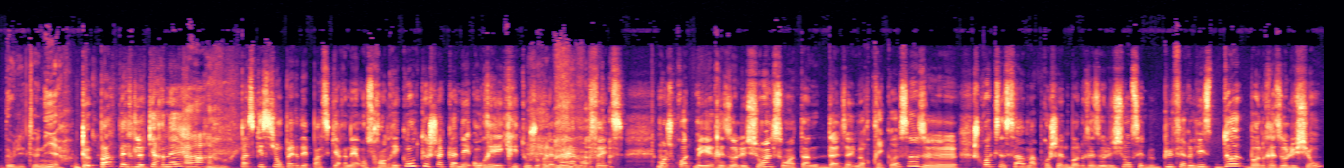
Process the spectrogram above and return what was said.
De les tenir. de pas perdre le carnet. Ah. Parce que si on perdait pas ce carnet, on se rendrait compte que chaque année, on réécrit toujours les mêmes, en fait. Moi, je crois que mes résolutions, elles sont atteintes d'Alzheimer précoce. hein. Je, je crois que c'est ça, ma prochaine bonne résolution, c'est de ne plus faire une liste de bonnes résolutions.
